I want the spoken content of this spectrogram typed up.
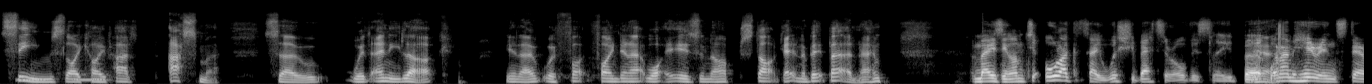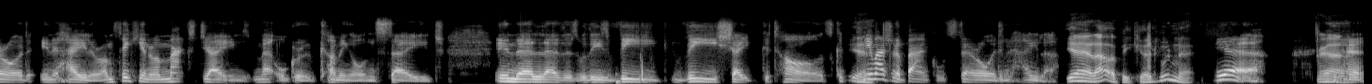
seems like I've had asthma. So with any luck, you know, we're fi- finding out what it is, and I'll start getting a bit better now. Amazing. I'm all I could say. Wish you better, obviously. But Yeah. when I'm hearing steroid inhaler, I'm thinking of a Max James metal group coming on stage in their leathers with these V V shaped guitars. Can, Yeah. can you imagine a band called Steroid Inhaler? Yeah, that would be good, wouldn't it? Yeah. Yeah. Yeah.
